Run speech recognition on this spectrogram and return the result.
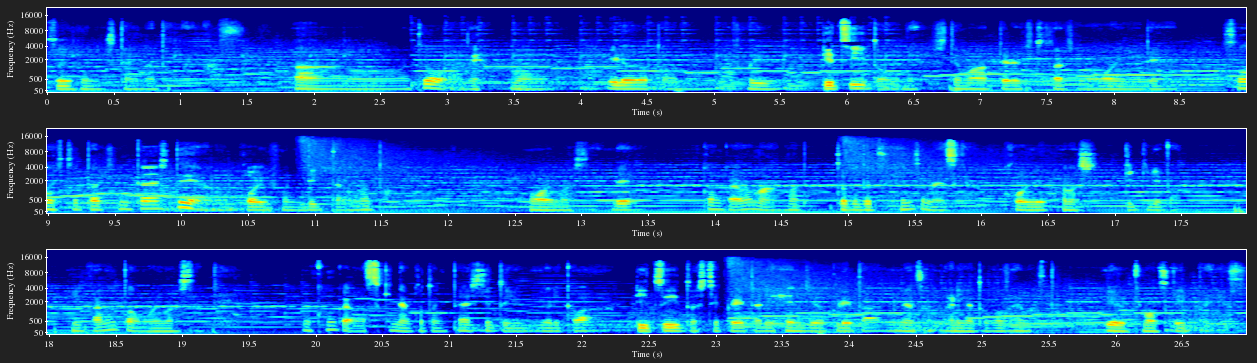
そういう風にしたいなと思います。あの、今日はね、もう、いろいろとあの、そういうリツイートをね、してもらってる人たちが多いので、その人たちに対して、あの、こういう風にできたらなと思いました。で、今回はまあ、また特別編じゃないですけど、こういう話できればいいかなと思いましたんで、今回は好きなことに対してというよりかは、リツイートしてくれたり、返事をくれた皆さんありがとうございますという気持ちでいっぱいです。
